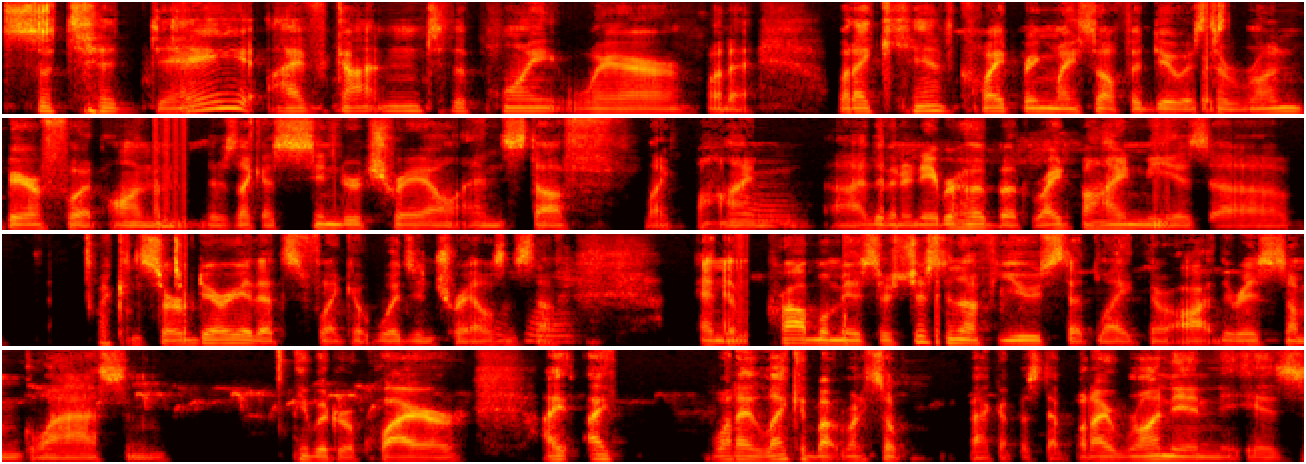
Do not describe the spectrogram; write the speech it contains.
so today i've gotten to the point where what i what i can't quite bring myself to do is to run barefoot on there's like a cinder trail and stuff like behind mm. uh, i live in a neighborhood but right behind me is a, a conserved area that's like a woods and trails and mm-hmm. stuff and the problem is there's just enough use that like there are there is some glass and it would require i i what I like about running, so back up a step. What I run in is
